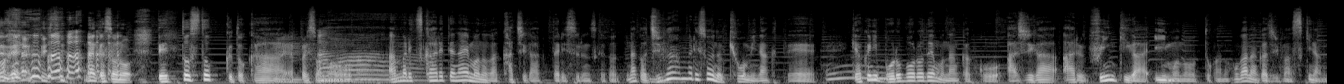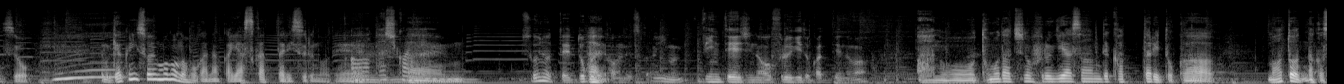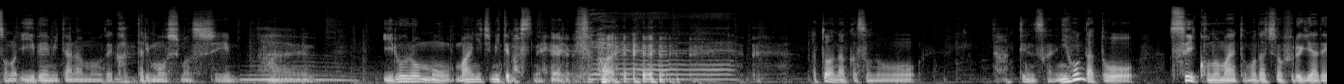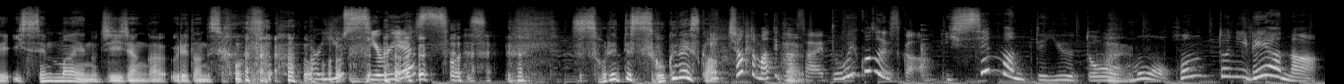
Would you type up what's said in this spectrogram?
なんかそのデッドストックとかうん。やっぱりそのあんまり使われてないものが価値があったりするんですけどなんか自分はあんまりそういうの興味なくて逆にボロボロでもなんかこう味がある雰囲気がいいものとかの方がなんか自分は好きなんですよ。うん。でも逆にそういうものの方がなんか安かったりするので。確かに。はいそういうのってどこで買うんですか？今ヴィンテージの古着とかっていうのは？あの友達の古着屋さんで買ったりとか、まあ、あとはなんかその eBay みたいなもので買ったりもしますし、うんはい、いろいろもう毎日見てますね。はいへあとはなんかそのなんていうんですかね日本だとついこの前友達の古着屋で1000万円のジージャンが売れたんですよ。ー Are you serious? そうです。それってすごくないですか？え？ちょっと待ってください、どういうことですか？1000万っていうと、はい。もう本当にレアな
